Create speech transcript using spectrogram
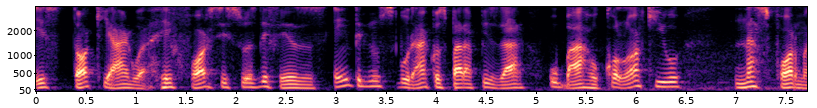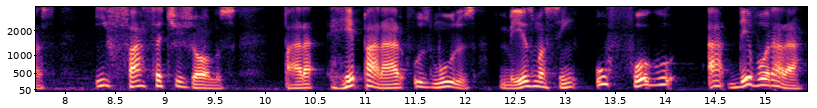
estoque água, reforce suas defesas, entre nos buracos para pisar o barro, coloque-o nas formas e faça tijolos para reparar os muros. Mesmo assim, o fogo a devorará,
